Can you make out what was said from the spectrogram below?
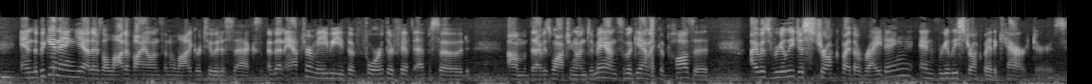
And in the beginning, yeah, there's a lot of violence and a lot of gratuitous sex. And then after maybe the fourth or fifth episode, um, that I was watching on demand. So again, I could pause it. I was really just struck by the writing and really struck by the characters.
